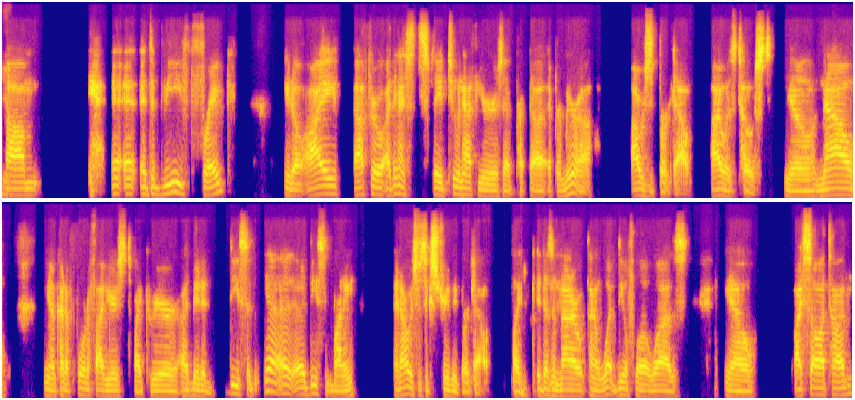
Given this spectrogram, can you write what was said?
Yeah. Um, and, and to be frank, you know, I after I think I stayed two and a half years at uh, at Permira, I was just burnt out. I was toast. You know, now, you know, kind of four to five years to my career, I made a decent, yeah, a, a decent money, and I was just extremely burnt out. Like it doesn't matter kind of what deal flow it was. You know, I saw a ton,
